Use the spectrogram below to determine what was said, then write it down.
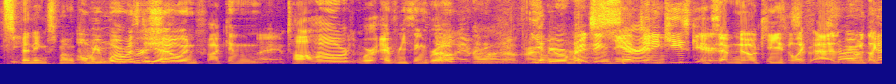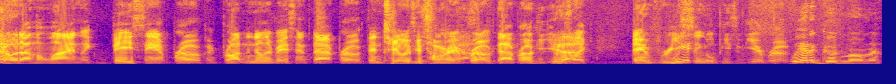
Spinning smoke. Oh, we where was the Yeah. show in fucking Tahoe where everything broke? everything Uh, broke right we were renting Except gear any and keys gear. except no keys, but like the first as we would like yeah. go down the line, like bass amp broke, like brought in another bass amp that broke, then Taylor's guitar amp Yeah. broke, that broke. It was like every We- single piece of gear broke. we had a good moment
